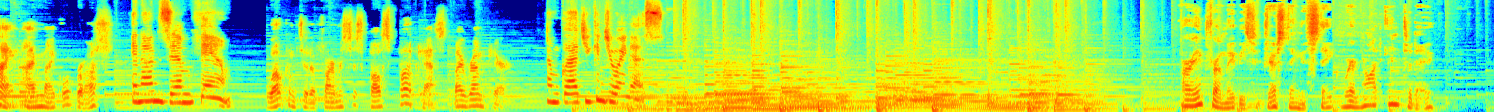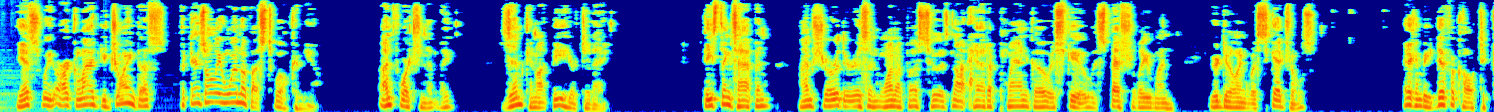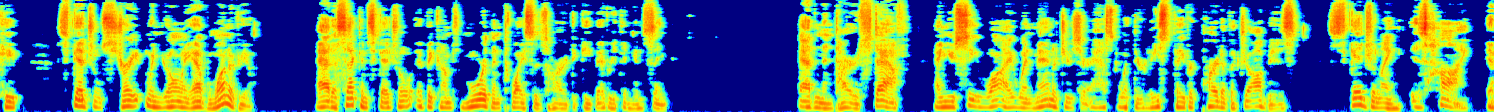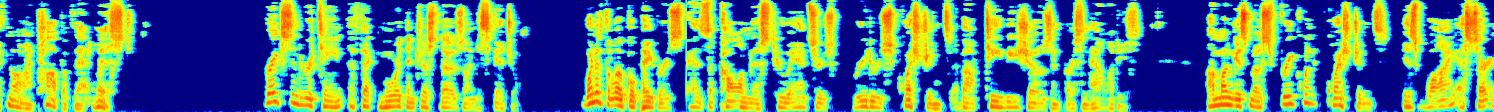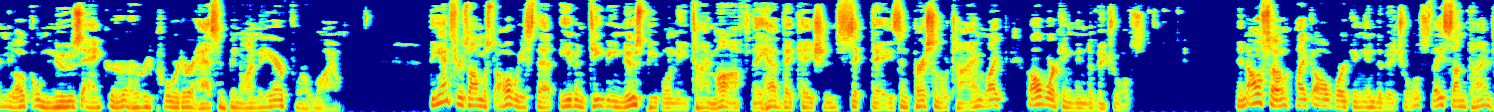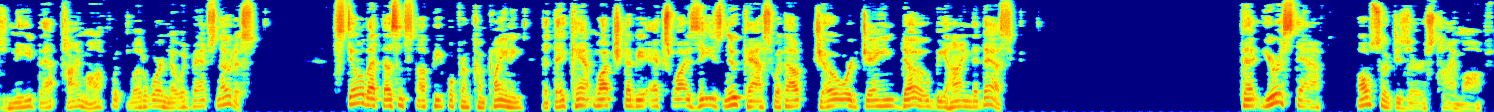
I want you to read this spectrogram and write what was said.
Hi, I'm Michael Ross. And I'm Zim Pham. Welcome to the Pharmacist Pulse podcast by RoamCare. I'm glad you can join us. Our intro may be suggesting a state we're not in today. Yes, we are glad you joined us, but there's only one of us to welcome you. Unfortunately, Zim cannot be here today. These things happen. I'm sure there isn't one of us who has not had a plan go askew, especially when you're dealing with schedules. It can be difficult to keep schedules straight when you only have one of you. Add a second schedule, it becomes more than twice as hard to keep everything in sync. Add an entire staff, and you see why when managers are asked what their least favorite part of a job is, scheduling is high, if not on top of that list. Breaks in the routine affect more than just those on the schedule. One of the local papers has a columnist who answers readers' questions about TV shows and personalities. Among his most frequent questions is why a certain local news anchor or reporter hasn't been on the air for a while. The answer is almost always that even TV news people need time off. They have vacations, sick days, and personal time like all working individuals. And also, like all working individuals, they sometimes need that time off with little or no advance notice. Still, that doesn't stop people from complaining that they can't watch WXYZ's newscast without Joe or Jane Doe behind the desk. That your staff also deserves time off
